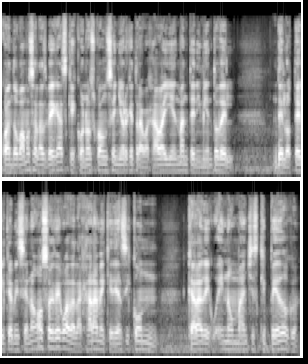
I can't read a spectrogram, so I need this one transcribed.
cuando vamos a Las Vegas, que conozco a un señor que trabajaba ahí en mantenimiento del, del hotel, que me dice, no, soy de Guadalajara, me quedé así con cara de, güey, no manches, qué pedo.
